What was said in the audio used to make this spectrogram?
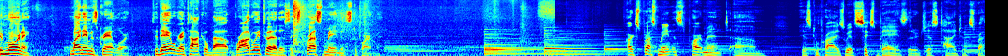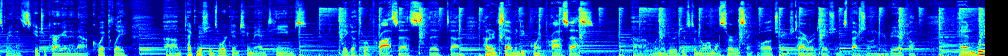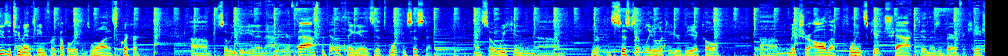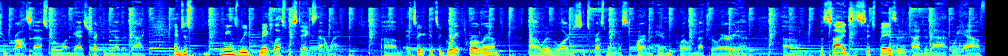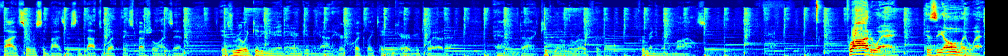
Good morning. My name is Grant Lord. Today we're going to talk about Broadway Toyota's Express Maintenance Department. Our Express Maintenance Department um, is comprised, we have six bays that are just tied to Express Maintenance to get your car in and out quickly. Um, technicians work in two-man teams. They go through a process that, uh, 170 point process uh, when they do just a normal servicing, oil change, tire rotation, inspection on your vehicle. And we use a two-man team for a couple reasons. One, it's quicker, um, so we get you in and out of here fast. But the other thing is it's more consistent. And so we can um, you know, consistently look at your vehicle, um, make sure all the points get checked, and there's a verification process where one guy's checking the other guy. And just means we make less mistakes that way. Um, it's, a, it's a great program. Uh, we're the largest express maintenance department here in the Portland metro area. Um, besides the six bays that are tied to that, we have five service advisors that that's what they specialize in, is really getting you in here and getting you out of here quickly, taking care of your Toyota and uh, keeping it on the road for, for many, many miles. Broadway is the only way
